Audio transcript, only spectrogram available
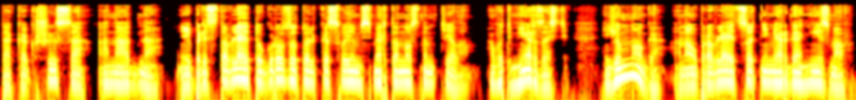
так как Шиса она одна и представляет угрозу только своим смертоносным телом. А вот мерзость. Ее много, она управляет сотнями организмов.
